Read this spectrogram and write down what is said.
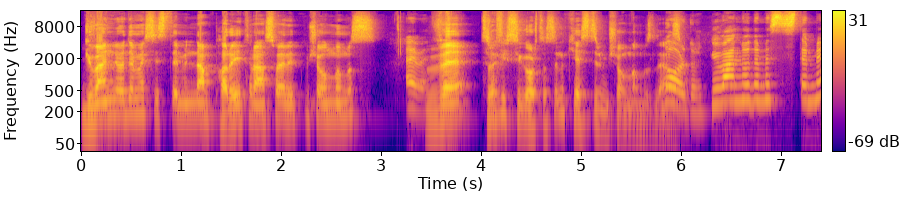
güvenli ödeme sisteminden parayı transfer etmiş olmamız Evet. ve trafik sigortasını kestirmiş olmamız lazım. Doğrudur. Güvenli ödeme sistemi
